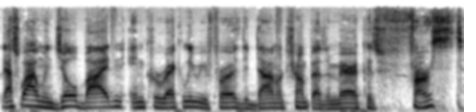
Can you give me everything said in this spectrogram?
that's why when Joe Biden incorrectly refers to Donald Trump as America's first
